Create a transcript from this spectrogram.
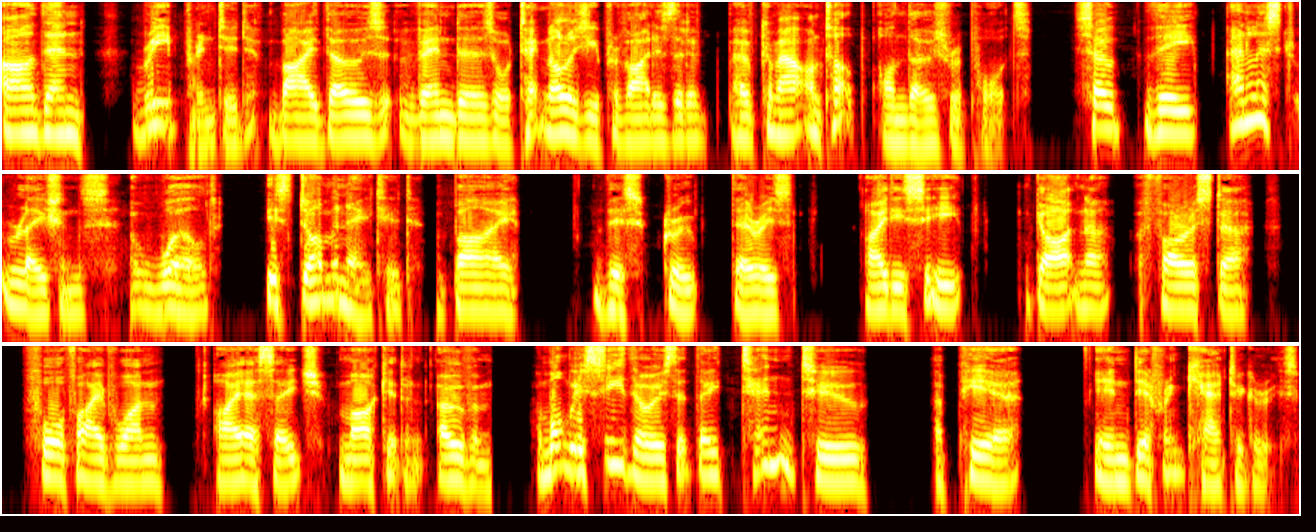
are then reprinted by those vendors or technology providers that have, have come out on top on those reports. So the analyst relations world is dominated by this group. There is IDC, Gartner, Forrester, 451, IHS, Markit, and Ovum. And what we see though is that they tend to appear in different categories.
